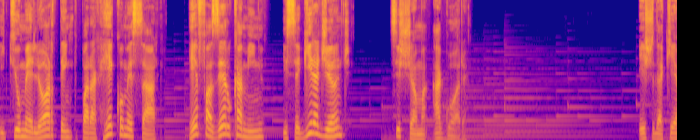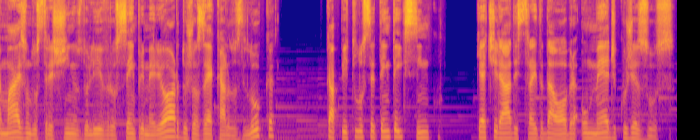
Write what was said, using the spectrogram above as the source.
e que o melhor tempo para recomeçar, refazer o caminho e seguir adiante se chama agora. Este daqui é mais um dos trechinhos do livro Sempre Melhor, do José Carlos de Luca, capítulo 75, que é tirada extraída da obra O Médico Jesus.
